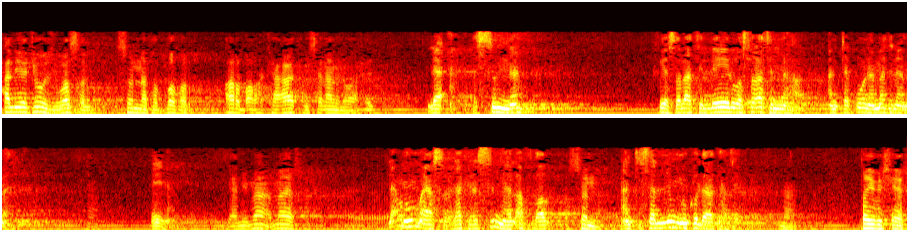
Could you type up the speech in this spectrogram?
هل يجوز وصل سنة الظهر أربع ركعات بسلام واحد؟ لا السنة في صلاة الليل وصلاة النهار أن تكون مثل مثل. أي نعم. يعني ما ما يصح لا مو ما يصح لكن السنة الأفضل. السنة. أن تسلم من كل ركعتين نعم. طيب يا شيخ.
